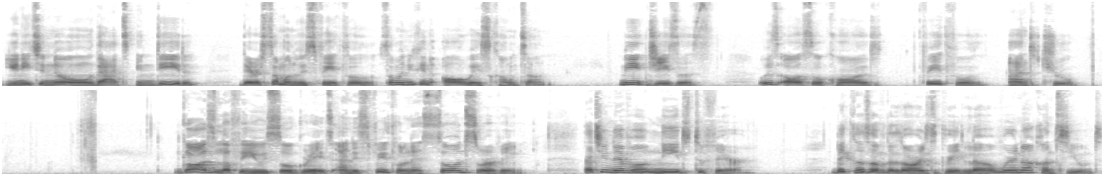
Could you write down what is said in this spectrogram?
you need to know that indeed there is someone who is faithful, someone you can always count on. Meet Jesus, who is also called faithful and true. God's love for you is so great and his faithfulness so unswerving that you never need to fear. Because of the Lord's great love, we're not consumed,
